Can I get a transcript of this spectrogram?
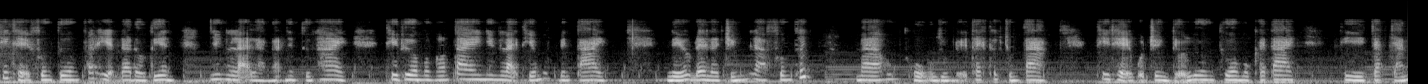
Thi thể Phương Tương phát hiện ra đầu tiên nhưng lại là nạn nhân thứ hai, thì thừa một ngón tay nhưng lại thiếu một bên tai. Nếu đây là chính là phương thức mà hung thủ dùng để thách thức chúng ta, thi thể của Trình Tiểu Lương thừa một cái tai thì chắc chắn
